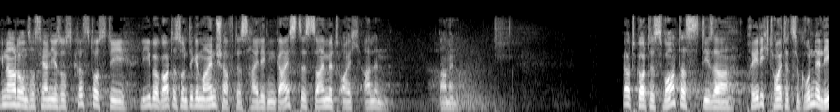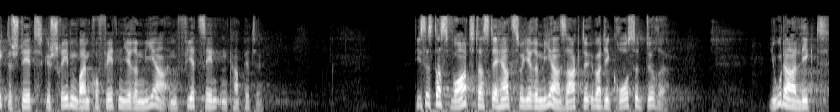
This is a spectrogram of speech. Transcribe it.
Gnade unseres Herrn Jesus Christus, die Liebe Gottes und die Gemeinschaft des Heiligen Geistes sei mit euch allen. Amen. Hört Gottes Wort, das dieser Predigt heute zugrunde liegt. Es steht geschrieben beim Propheten Jeremia im 14. Kapitel. Dies ist das Wort, das der Herr zu Jeremia sagte über die große Dürre. Juda liegt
